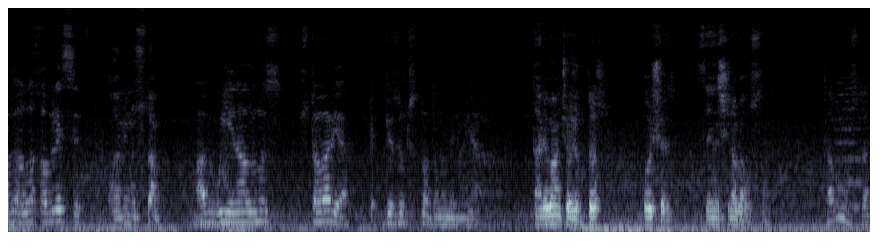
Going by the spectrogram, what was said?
Abi Allah kabul etsin. Amin ustam. Abi bu yeni aldığımız usta var ya pek gözüm tutmadı onu benim ya. Gariban çocuktur. Boş ver. Senin işine bak ustam. Tamam usta.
